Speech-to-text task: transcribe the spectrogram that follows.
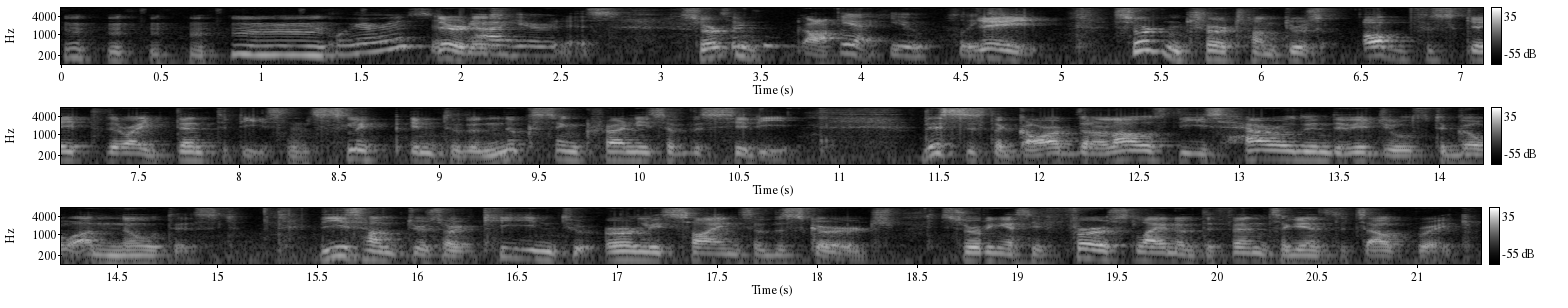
Where is it? There it is. Ah, here it is. certain. Ah, Yeah, you, please. Yay! Certain church hunters obfuscate their identities and slip into the nooks and crannies of the city. This is the garb that allows these harrowed individuals to go unnoticed. These hunters are keen to early signs of the scourge, serving as a first line of defense against its outbreak.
